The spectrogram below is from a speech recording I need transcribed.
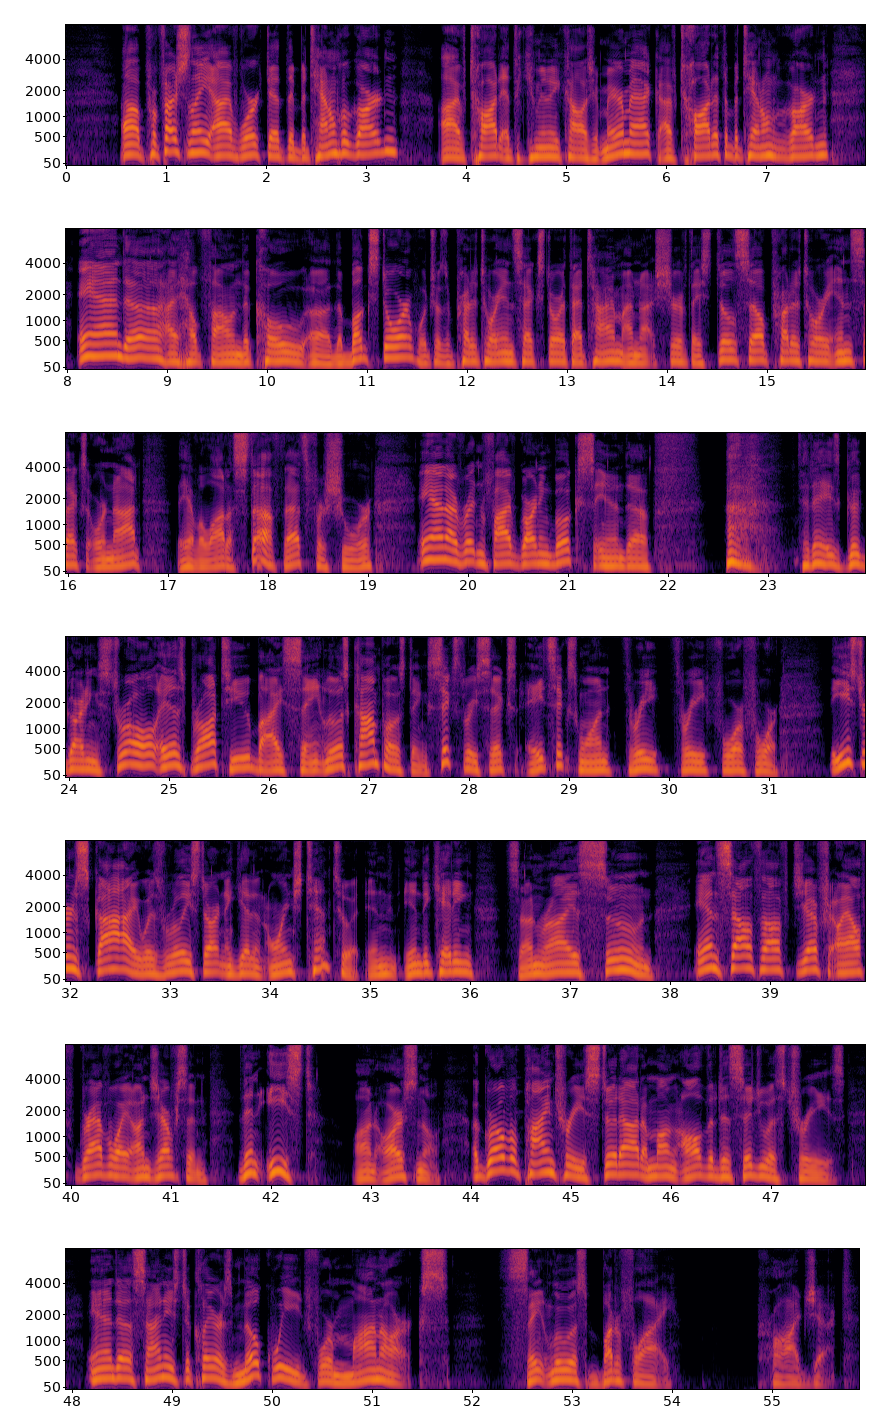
Uh, professionally, I've worked at the Botanical Garden. I've taught at the Community College at Meramec. I've taught at the Botanical Garden. And uh, I helped found the co uh, the bug store, which was a predatory insect store at that time. I'm not sure if they still sell predatory insects or not. They have a lot of stuff, that's for sure. And I've written five gardening books. And uh, Today's Good Gardening Stroll is brought to you by St. Louis Composting, 636 861 3344. The eastern sky was really starting to get an orange tint to it, in, indicating sunrise soon. And south off, Jeff, off Gravois on Jefferson, then east on Arsenal. A grove of pine trees stood out among all the deciduous trees, and uh, signage declares milkweed for monarchs. St. Louis Butterfly Project.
